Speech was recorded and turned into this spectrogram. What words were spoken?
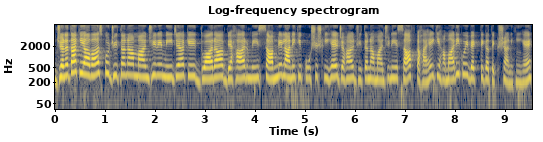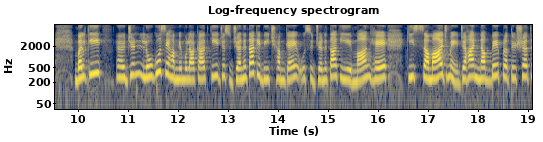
जनता की आवाज़ को जीतन मांझी ने मीडिया के द्वारा बिहार में सामने लाने की कोशिश की है, जहाँ जीतन मांझी ने यह साफ़ कहा है कि हमारी कोई व्यक्तिगत इच्छा नहीं है, बल्कि जिन लोगों से हमने मुलाकात की, जिस जनता के बीच हम गए, उस जनता की ये मांग है कि समाज में जहाँ 90 प्रतिशत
